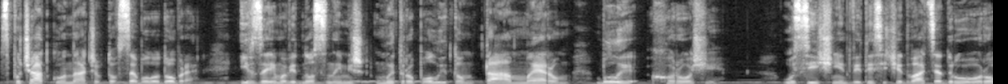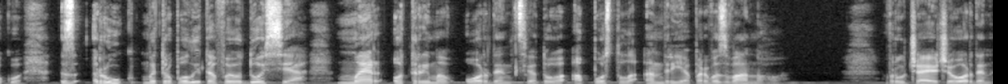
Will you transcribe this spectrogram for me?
Спочатку, начебто, все було добре, і взаємовідносини між митрополитом та мером були хороші. У січні 2022 року з рук митрополита Феодосія мер отримав орден святого апостола Андрія Первозванного. Вручаючи орден,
